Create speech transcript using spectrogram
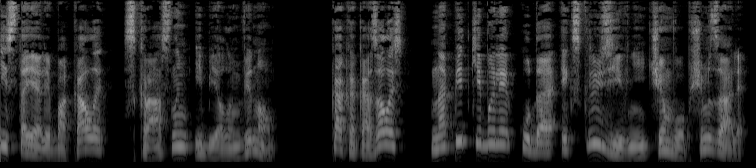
и стояли бокалы с красным и белым вином. Как оказалось, напитки были куда эксклюзивнее, чем в общем зале.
